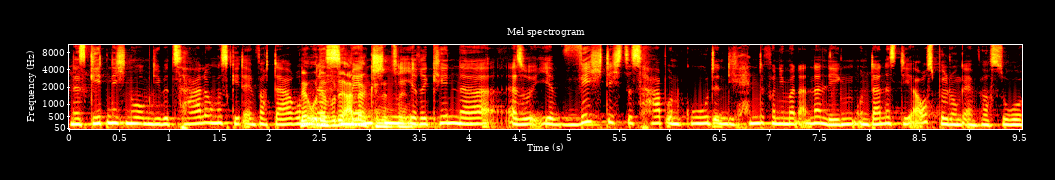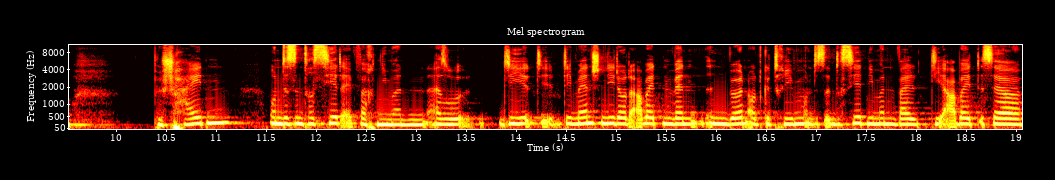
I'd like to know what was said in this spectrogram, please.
Es geht nicht nur um die Bezahlung, es geht einfach darum, Ja, dass Menschen sein. ihre Kinder, also ihr wichtigstes Hab und Gut in die Hände von jemand anderem legen und dann ist die Ausbildung einfach so bescheiden und es interessiert einfach niemanden. Also die, die, die Menschen, die dort arbeiten, werden in Burnout getrieben und es interessiert niemanden, weil die Arbeit ist ja,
